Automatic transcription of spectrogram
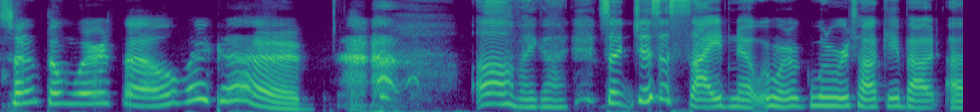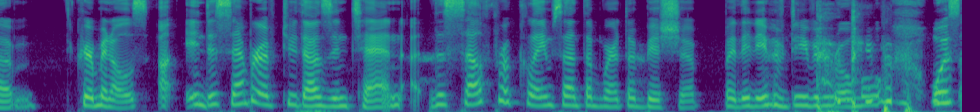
Santa Muerte. Oh my god. Oh my god. So just a side note when we're when we're talking about um criminals uh, in December of 2010, the self-proclaimed Santa Muerte bishop by the name of David Romo was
